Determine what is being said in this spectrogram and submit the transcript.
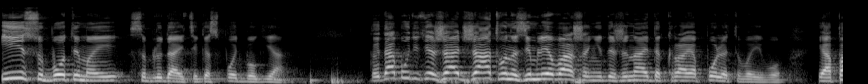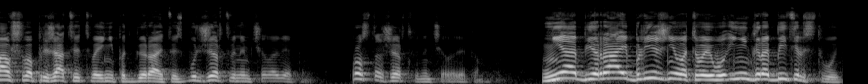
и субботы мои соблюдайте, Господь Бог я. Когда будете жать жатву на земле вашей, не дожинай до края поля твоего, и опавшего при жатве твоей не подбирай. То есть будь жертвенным человеком. Просто жертвенным человеком. Не обирай ближнего твоего и не грабительствуй,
